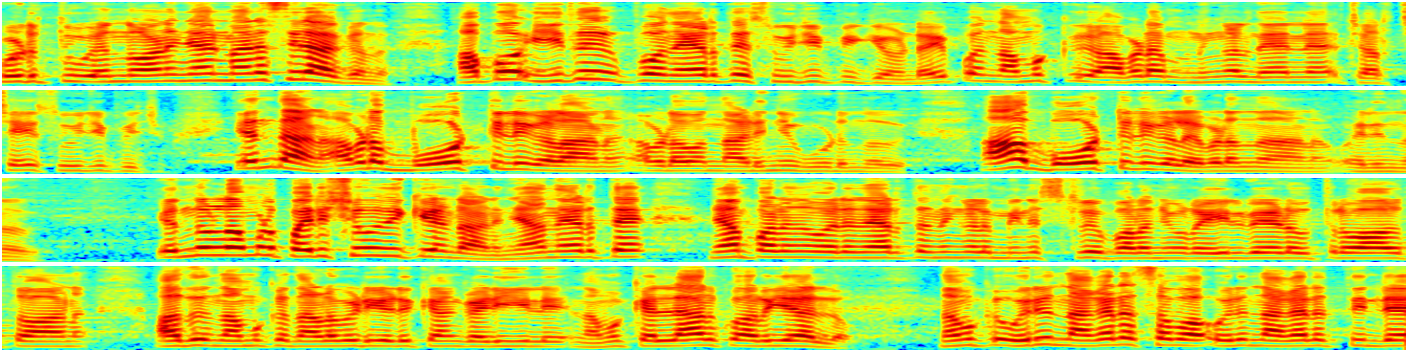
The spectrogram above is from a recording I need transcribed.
കൊടുത്തു എന്നാണ് ഞാൻ മനസ്സിലാക്കുന്നത്. അപ്പോൾ ഇത് ഇപ്പോൾ നേരത്തെ സൂചിപ്പിക്കുകയുണ്ടായി ഇപ്പോൾ നമുക്ക് അവിടെ നിങ്ങൾ നേരെ ചർച്ചയിൽ സൂചിപ്പിച്ചു. എന്താണ്? അവിടെ ബോട്ടിലുകളാണ് അവിടെ വന്ന് അടിഞ്ഞുകൂടുന്നത്. ആ ബോട്ടിലുകൾ എവിടെ നിന്നാണ് വരുന്നത്? എന്നുള്ള നമ്മൾ പരിശോധിക്കേണ്ടതാണ്. ഞാൻ നേരത്തെ ഞാൻ പറഞ്ഞ പോലെ നേരത്തെ നിങ്ങൾ മിനിസ്റ്റർ പറഞ്ഞു റെയിൽവേയുടെ ഉത്തരവാദിത്വമാണ്. അത് നമുക്ക് നടപടിയെടുക്കാൻ കഴിയില്ലേ? നമുക്ക് എല്ലാവർക്കും അറിയാമല്ലോ നമുക്ക് ഒരു നഗരസഭ ഒരു നഗരത്തിന്റെ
